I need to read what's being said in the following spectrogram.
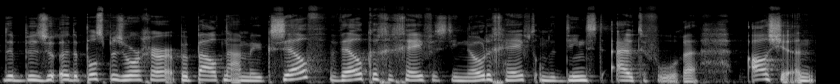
De, de, postbezorger bepaalt namelijk zelf welke gegevens die nodig heeft om de dienst uit te voeren als je een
